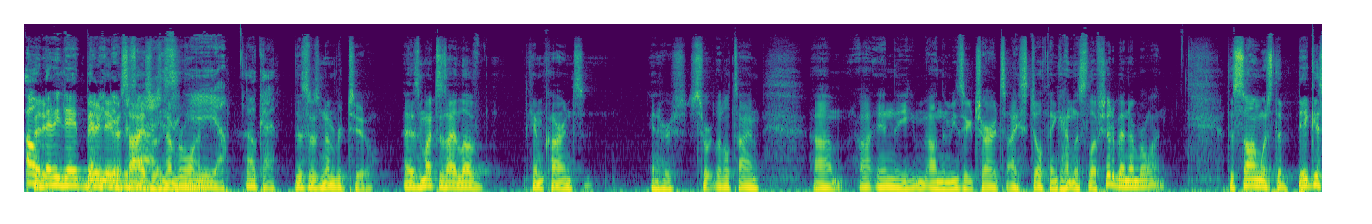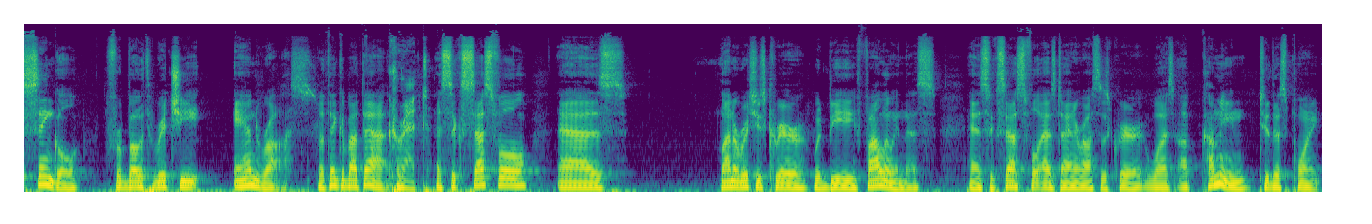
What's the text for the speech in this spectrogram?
Oh, Bette, Dav- Bette Davis Eyes was number one. Yeah, yeah. Okay. This was number two. As much as I love Kim Carnes in her short little time um, uh, in the on the music charts, I still think "Endless Love" should have been number one. The song was the biggest single for both Richie and Ross. So think about that. Correct. As successful as Lionel Richie's career would be following this, and as successful as Diana Ross's career was upcoming to this point,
